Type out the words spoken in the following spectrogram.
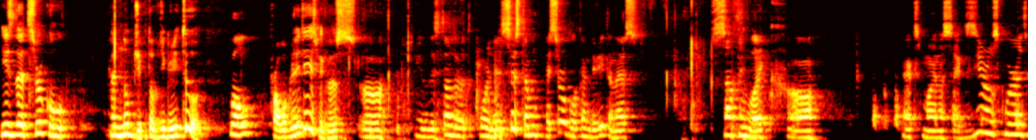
Is that circle an object of degree 2? Well, probably it is, because uh, in the standard coordinate system, a circle can be written as something like uh, x minus x0 squared.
